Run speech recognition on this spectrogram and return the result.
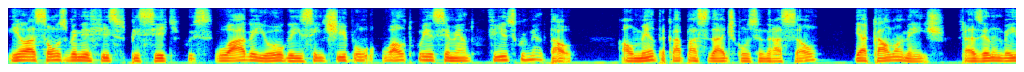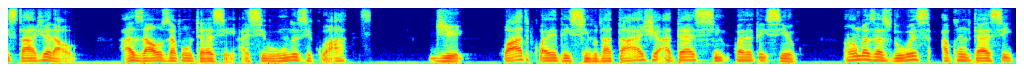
Em relação aos benefícios psíquicos, o Aga Yoga incentiva o autoconhecimento físico e mental, aumenta a capacidade de concentração e acalma a mente, trazendo um bem-estar geral. As aulas acontecem às segundas e quartas, de 4h45 da tarde até às 5h45. Ambas as duas acontecem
